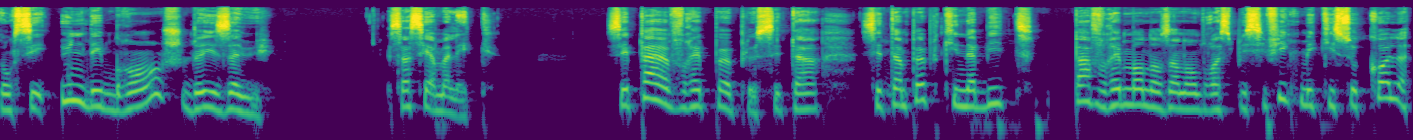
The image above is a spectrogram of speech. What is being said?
Donc c'est une des branches de Esaü. Ça c'est Amalek. C'est pas un vrai peuple, c'est un c'est un peuple qui n'habite pas vraiment dans un endroit spécifique, mais qui se colle à,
